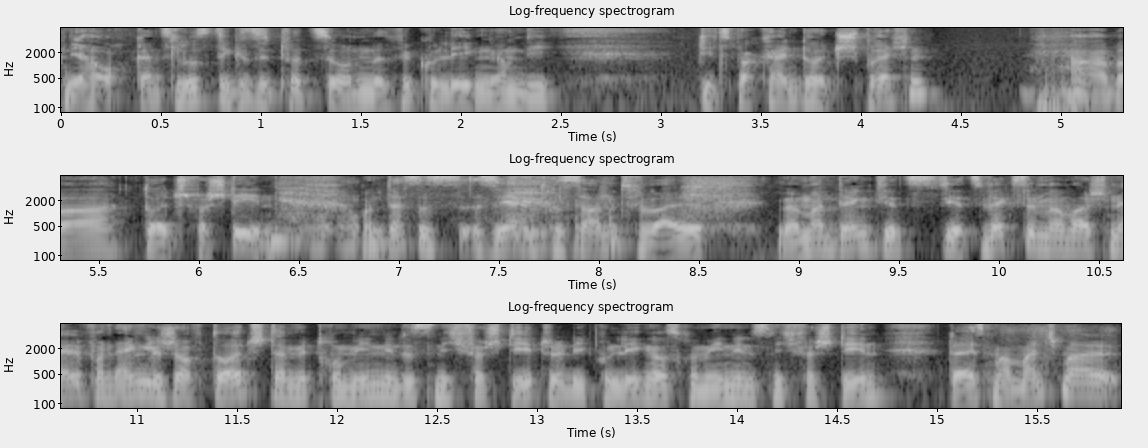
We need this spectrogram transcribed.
Ja, auch ganz lustige Situationen, dass wir Kollegen haben, die, die zwar kein Deutsch sprechen, aber Deutsch verstehen. Und das ist sehr interessant, weil wenn man denkt, jetzt, jetzt wechseln wir mal schnell von Englisch auf Deutsch, damit Rumänien das nicht versteht oder die Kollegen aus Rumänien es nicht verstehen, da ist man manchmal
